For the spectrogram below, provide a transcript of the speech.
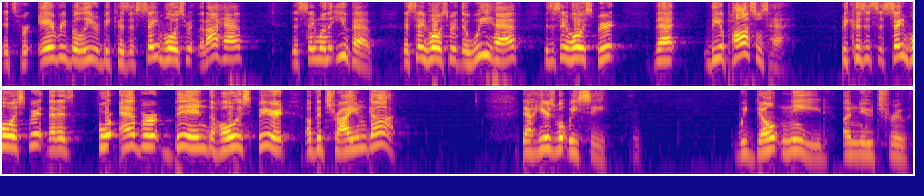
It's for every believer because the same Holy Spirit that I have, the same one that you have, the same Holy Spirit that we have, is the same Holy Spirit that the apostles had. Because it's the same Holy Spirit that has forever been the Holy Spirit of the triune God. Now, here's what we see we don't need a new truth.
